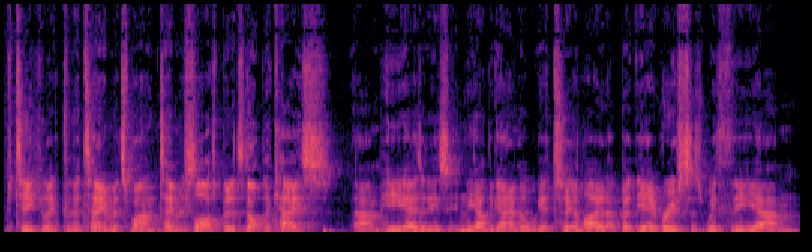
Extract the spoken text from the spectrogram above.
particularly for the team that's won, team that's lost. But it's not the case um, here as it is in the other game that we'll get to later. But yeah, Roosters with the um,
